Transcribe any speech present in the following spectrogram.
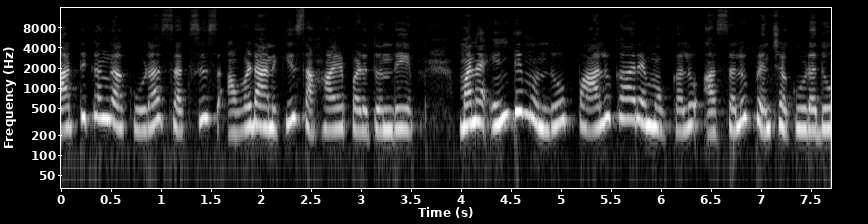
ఆర్థికంగా కూడా సక్సెస్ అవ్వడానికి సహాయపడుతుంది. మన ఇంటి ముందు పాలుకారే మొక్కలు అస్సలు పెంచకూడదు.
